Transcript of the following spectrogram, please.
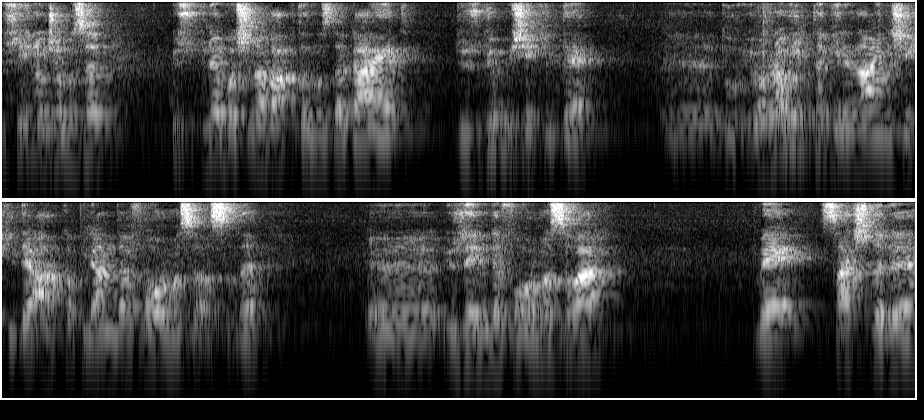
Hüseyin Hocamızın üstüne başına baktığımızda gayet düzgün bir şekilde e, duruyor. Ravil Tagir'in aynı şekilde arka planda forması asılı, e, üzerinde forması var ve saçları,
